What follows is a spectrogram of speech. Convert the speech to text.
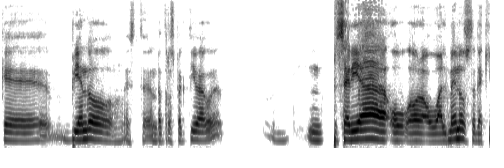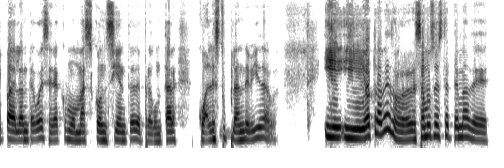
que viendo este, en retrospectiva, güey, mm, sería, o, al menos de aquí para adelante, güey, sería como más consciente de preguntar cuál es tu plan de vida, güey. Y, otra vez, regresamos a este tema de,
